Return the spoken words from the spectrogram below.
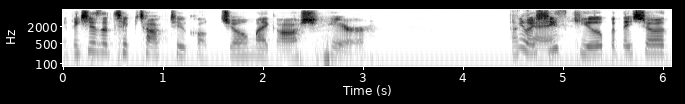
I think she has a TikTok too called Joe my gosh hair. Okay. Anyway, she's cute, but they showed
